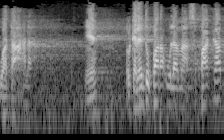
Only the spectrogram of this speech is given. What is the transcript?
wa taala. Ya. Oleh karena itu para ulama sepakat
